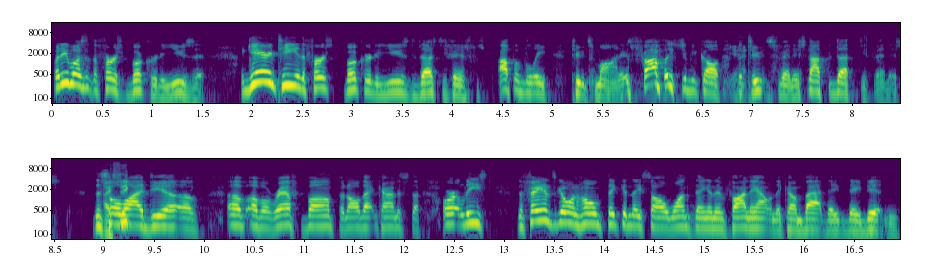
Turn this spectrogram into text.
but he wasn't the first Booker to use it. I guarantee you, the first Booker to use the Dusty finish was probably Toots Mondt. It probably should be called yeah. the Toots finish, not the Dusty finish. This I whole think- idea of, of of a ref bump and all that kind of stuff, or at least the fans going home thinking they saw one thing and then finding out when they come back they they didn't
